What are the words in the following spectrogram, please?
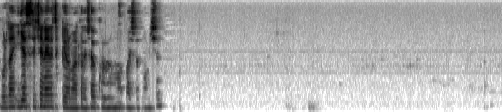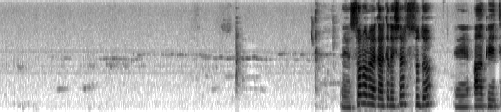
Buradan yes seçeneğine tıklıyorum arkadaşlar kurulumu başlatmam için. E, son olarak arkadaşlar sudo e, apt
